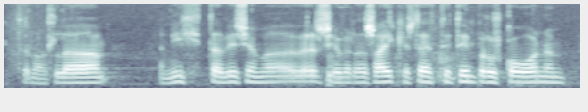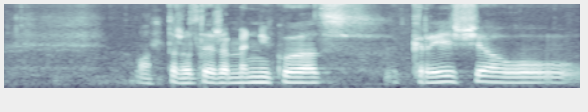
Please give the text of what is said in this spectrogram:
Þetta er náttúrulega nýtt að við sem að ver- sé verið að sækjast eftir timbur úr skóanum. Vantar svolítið þessa menningu að grísja og,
